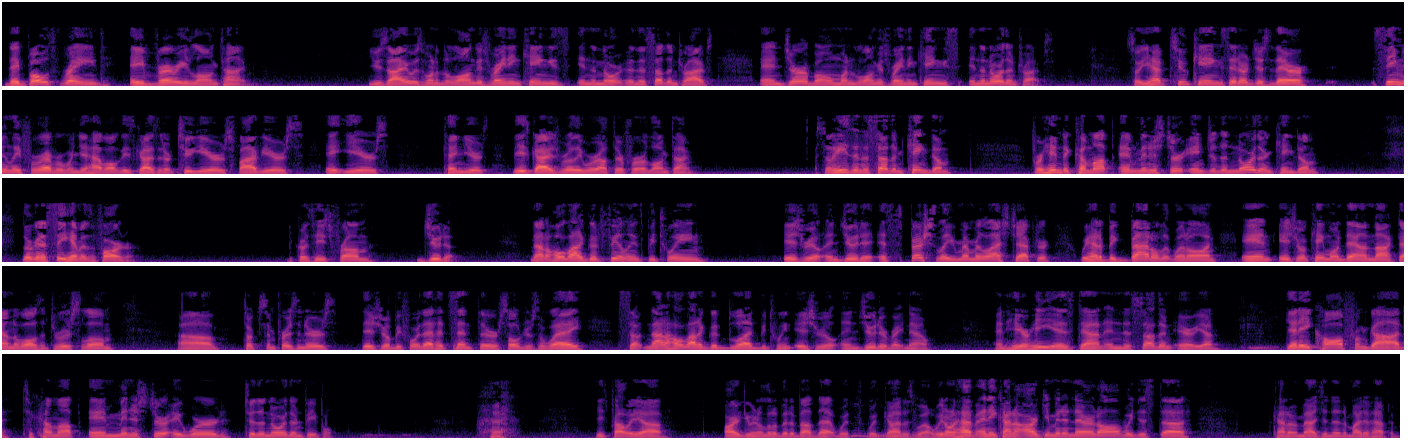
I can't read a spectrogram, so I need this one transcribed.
They both reigned a very long time. Uzziah was one of the longest reigning kings in the, in the southern tribes, and Jeroboam, one of the longest reigning kings in the northern tribes. So you have two kings that are just there seemingly forever when you have all these guys that are two years, five years, eight years, ten years. These guys really were out there for a long time. So he's in the southern kingdom. For him to come up and minister into the northern kingdom, they're going to see him as a foreigner. Because he's from Judah. Not a whole lot of good feelings between Israel and Judah, especially, remember the last chapter, we had a big battle that went on, and Israel came on down, knocked down the walls of Jerusalem, uh, took some prisoners. Israel, before that, had sent their soldiers away. So not a whole lot of good blood between Israel and Judah right now. And here he is down in the southern area, get a call from God to come up and minister a word to the northern people. He's probably uh, arguing a little bit about that with, with God as well. We don't have any kind of argument in there at all. We just uh, kind of imagine that it might have happened.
